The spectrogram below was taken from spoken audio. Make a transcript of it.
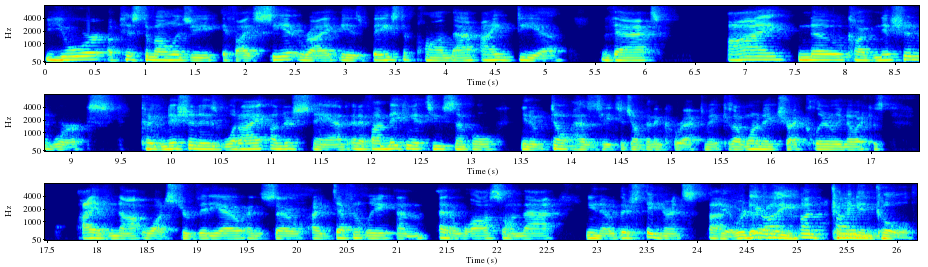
your epistemology, if I see it right, is based upon that idea that I know cognition works. cognition is what I understand. And if I'm making it too simple, you know, don't hesitate to jump in and correct me because I want to make sure I clearly know it because I have not watched your video. And so I definitely am at a loss on that. You know, there's ignorance. Uh, yeah, we're definitely on, on, coming I'm in cold.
